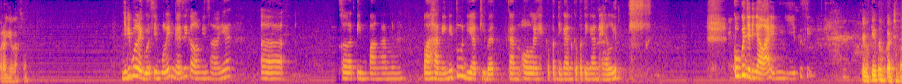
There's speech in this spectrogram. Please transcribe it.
orangnya langsung. Jadi boleh gue simpulin gak sih kalau misalnya uh, ketimpangan lahan ini tuh diakibatkan oleh kepentingan-kepentingan elit. Kok gue jadi nyalahin gitu sih? Ya mungkin itu bukan cuma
